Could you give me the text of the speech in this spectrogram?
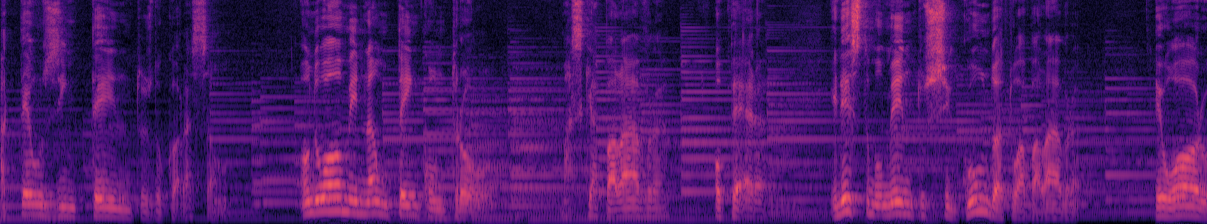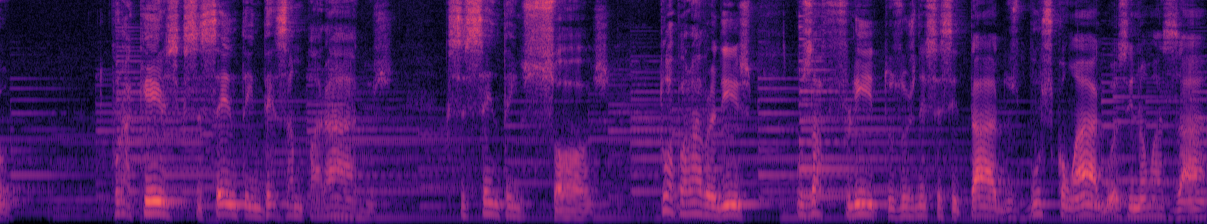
até os intentos do coração, onde o homem não tem controle, mas que a palavra opera. E neste momento, segundo a tua palavra, eu oro por aqueles que se sentem desamparados, que se sentem sós. Tua palavra diz: os aflitos, os necessitados buscam águas e não as há,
